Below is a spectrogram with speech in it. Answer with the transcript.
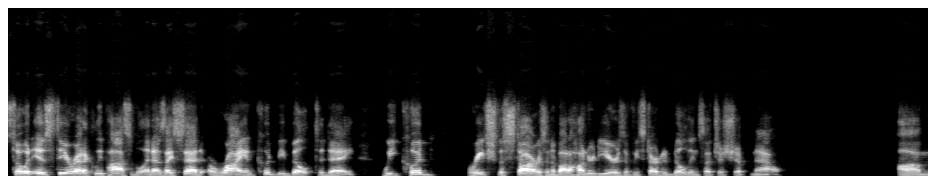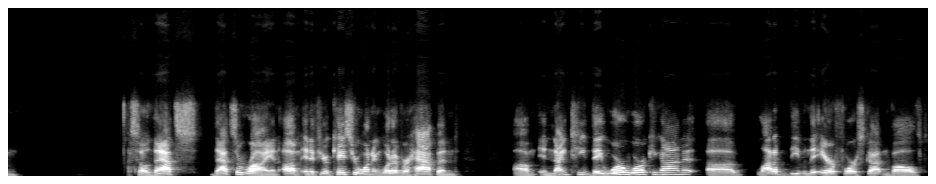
So it is theoretically possible. And as I said, Orion could be built today. We could reach the stars in about 100 years if we started building such a ship now. Um, so that's that's Orion. Um, and if you're in case you're wondering whatever happened, um, in 19 they were working on it. Uh, a lot of even the Air Force got involved,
